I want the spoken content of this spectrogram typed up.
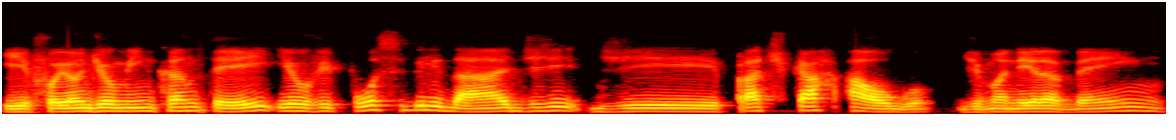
e foi onde eu me encantei e eu vi possibilidade de praticar algo de maneira bem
